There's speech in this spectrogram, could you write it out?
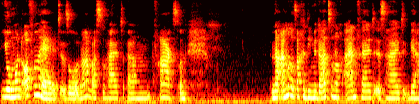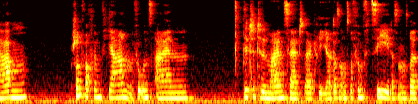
jung und offen hält, so, ne? was du halt ähm, fragst. Und eine andere Sache, die mir dazu noch einfällt, ist halt, wir haben schon vor fünf Jahren für uns ein Digital Mindset äh, kreiert. Das sind unsere 5C, das sind unsere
